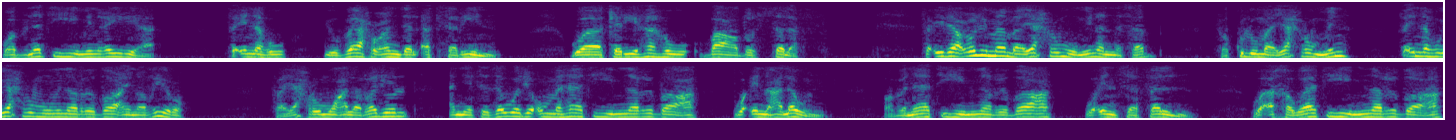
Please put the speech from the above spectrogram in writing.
وابنته من غيرها فإنه يباح عند الأكثرين وكرهه بعض السلف. فإذا علم ما يحرم من النسب فكل ما يحرم منه فإنه يحرم من الرضاع نظيره. فيحرم على الرجل أن يتزوج أمهاته من الرضاعة وإن علون وبناته من الرضاعة وإن سفلن وأخواته من الرضاعة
